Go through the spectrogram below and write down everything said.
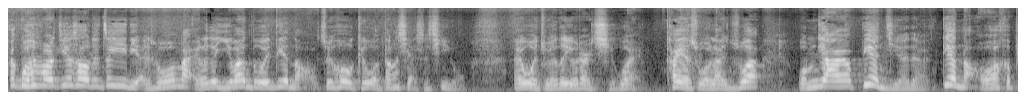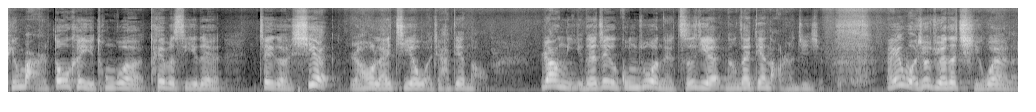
他官方介绍的这一点，说我买了个一万多的电脑，最后给我当显示器用，哎，我觉得有点奇怪。他也说了，你说我们家要便捷的电脑啊和平板都可以通过 Type C 的这个线，然后来接我家电脑，让你的这个工作呢直接能在电脑上进行。哎，我就觉得奇怪了，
